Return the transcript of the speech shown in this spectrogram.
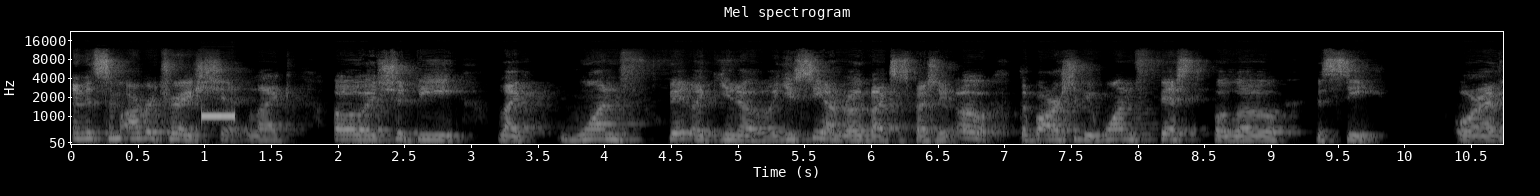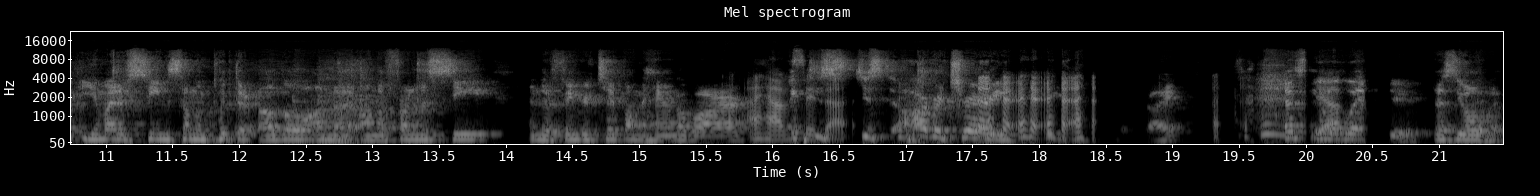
And it's some arbitrary shit like oh, it should be like one fit, like, you know, like you see on road bikes, especially, oh, the bar should be one fist below the seat. Or I've, you might have seen someone put their elbow on the, on the front of the seat and their fingertip on the handlebar. I have like seen just, that. Just arbitrary, right? That's the yep. old way to do. That's the old way.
